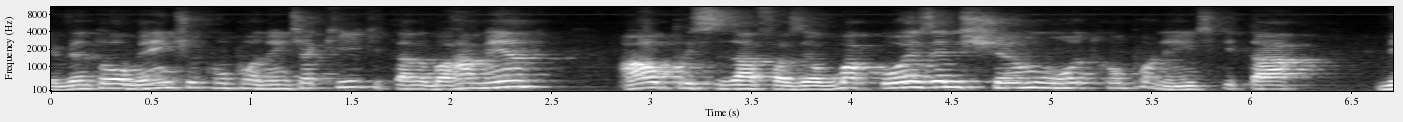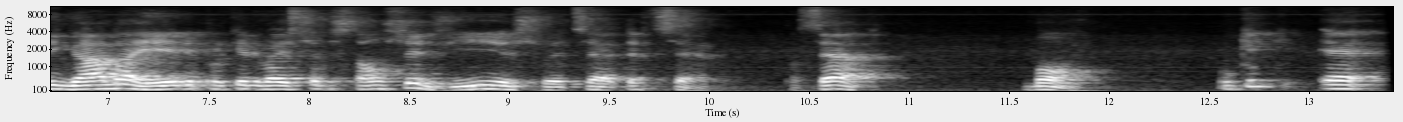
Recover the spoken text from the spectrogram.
Eventualmente, um componente aqui, que está no barramento, ao precisar fazer alguma coisa, ele chama um outro componente que está ligado a ele, porque ele vai solicitar um serviço, etc, etc. Tá certo? Bom, o que- é,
